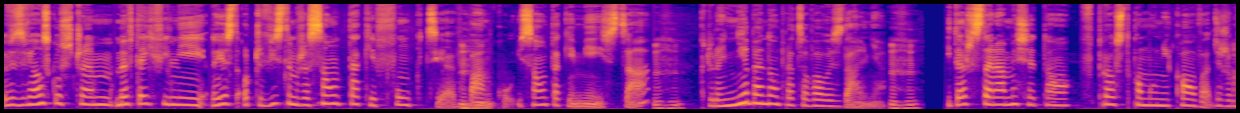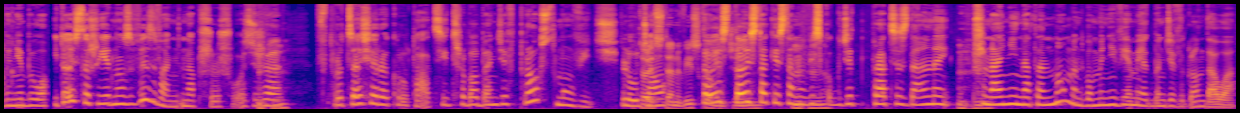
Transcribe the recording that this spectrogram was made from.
W związku z czym my w tej chwili, no jest oczywistym, że są takie funkcje w Mhm. banku i są takie miejsca, Mhm. które nie będą pracowały zdalnie. Mhm. I też staramy się to wprost komunikować, żeby nie było. I to jest też jedno z wyzwań na przyszłość, że Mhm. W procesie rekrutacji trzeba będzie wprost mówić To ludziom. jest stanowisko, To jest, to jest takie stanowisko, Mhm. gdzie pracy zdalnej, przynajmniej na ten moment, bo my nie wiemy, jak będzie wyglądała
